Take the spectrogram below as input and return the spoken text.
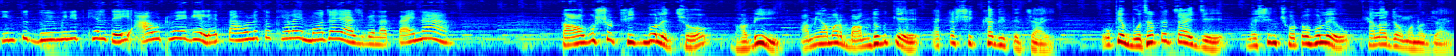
কিন্তু দুই মিনিট খেলতেই আউট হয়ে গেলে তাহলে তো খেলায় মজাই আসবে না তাই না? তা অবশ্য ঠিক বলেছ। ভাবি আমি আমার বান্ধবীকে একটা শিক্ষা দিতে চাই। ওকে বোঝাতে চাই যে মেশিন ছোট হলেও খেলা জমানো যায়।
